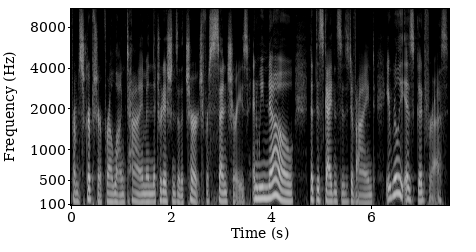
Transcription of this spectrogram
from scripture for a long time and the traditions of the church for centuries. And we know that this guidance is divine. It really is good for us.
